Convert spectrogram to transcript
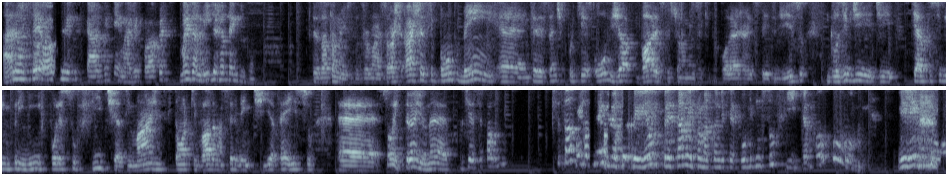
A não ser, óbvio, nesses casos em que a imagem própria, mas a mídia já está indo junto. Exatamente, doutor Márcio. Acho, acho esse ponto bem é, interessante porque houve já vários questionamentos aqui para o colégio a respeito disso, inclusive de, de, se era possível imprimir em folha sulfite as imagens que estão arquivadas na serventia. Até isso é, soa estranho, né? Porque você fala. Você está fazendo. Meu tabelião prestar uma informação de fé pública em sulfite. É um pouco. Me lembro de uma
